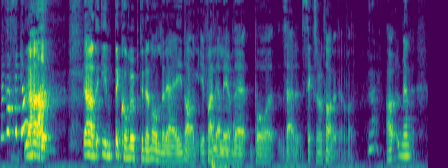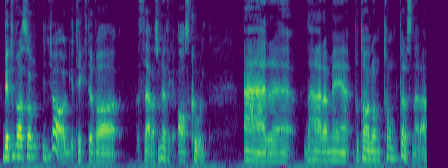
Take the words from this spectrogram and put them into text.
men varför då? Jag hade, jag hade inte kommit upp till den ålder jag är idag ifall jag levde på så här, 1600-talet i alla fall. Nej. Ja, men vet du vad som jag tyckte var så här, som jag tycker ascoolt? Är eh, det här med, på tal om tomtar och sådär.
